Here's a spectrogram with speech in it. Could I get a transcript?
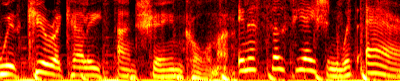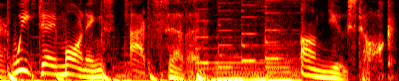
with Ciara Kelly and Shane Coleman. In association with AIR. Weekday mornings at 7 on News Talk.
